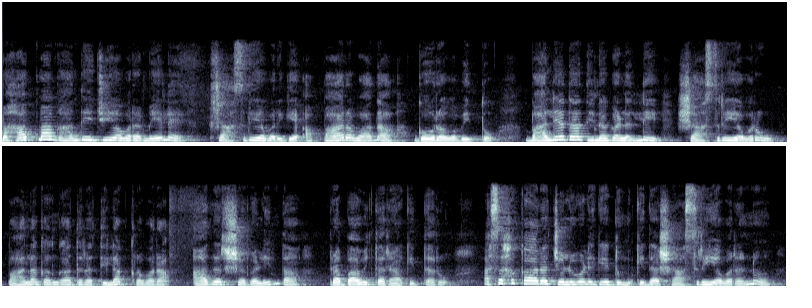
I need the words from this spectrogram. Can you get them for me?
ಮಹಾತ್ಮ ಗಾಂಧೀಜಿಯವರ ಮೇಲೆ ಶಾಸ್ತ್ರಿಯವರಿಗೆ ಅಪಾರವಾದ ಗೌರವವಿತ್ತು. ಬಾಲ್ಯದ ದಿನಗಳಲ್ಲಿ ಶಾಸ್ತ್ರಿಯವರು ಬಾಲಗಂಗಾಧರ ತಿಲಕ್ರವರ ಆದರ್ಶಗಳಿಂದ ಪ್ರಭಾವಿತರಾಗಿದ್ದರು. ಅಸಹಕಾರ ಚಳುವಳಿಗೆ ಧುಮುಕಿದ ಶಾಸ್ತ್ರಿಯವರನ್ನು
